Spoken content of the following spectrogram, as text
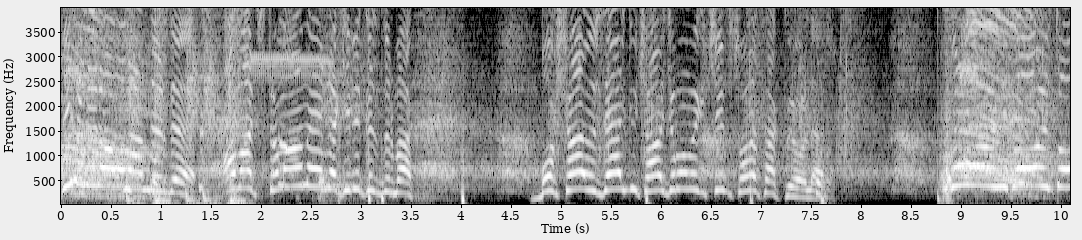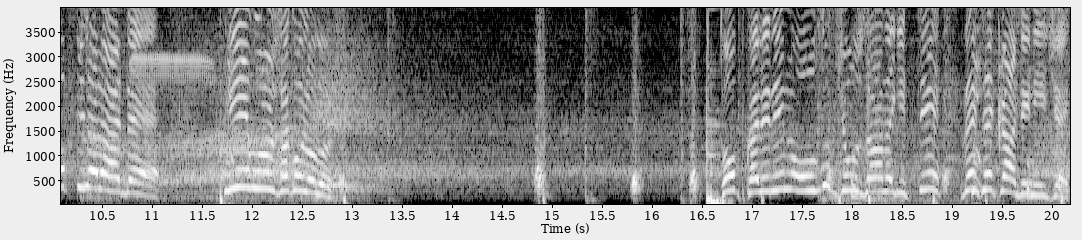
Fileleri havalandırdı. Amaç tamamen rakibi kızdırmak. Boşa özel güç harcamamak için sona saklıyorlar. Gol gol top filelerde. İyi vurursa gol olur. Top kalenin oldukça uzağına gitti ve tekrar deneyecek.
